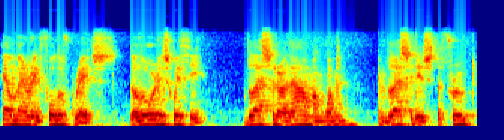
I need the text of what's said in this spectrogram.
Hail Mary, full of grace, the Lord is with thee. Blessed art thou among women, and blessed is the fruit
